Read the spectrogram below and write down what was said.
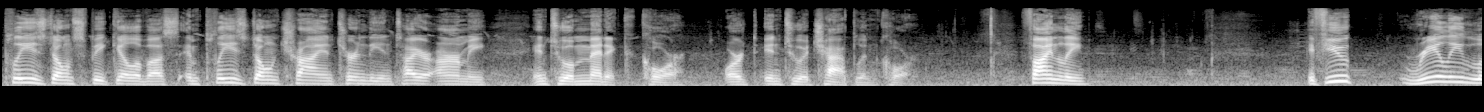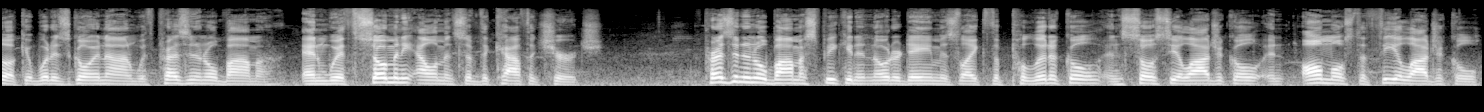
please don't speak ill of us and please don't try and turn the entire army into a medic corps or into a chaplain corps. Finally, if you really look at what is going on with President Obama and with so many elements of the Catholic Church, President Obama speaking at Notre Dame is like the political and sociological and almost the theological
